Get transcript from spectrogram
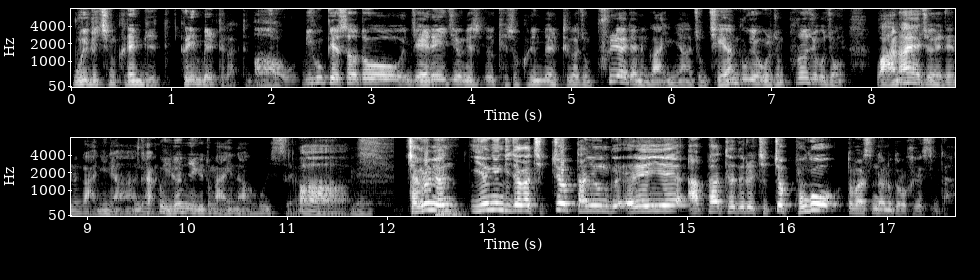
우리로 치면 그린벨트, 그린벨트 같은 거죠. 아우. 미국에서도 이제 LA 지역에서도 계속 그린벨트가 좀 풀려야 되는 거 아니냐, 좀 제한 구역을 좀 풀어주고 좀 완화해줘야 되는 거 아니냐, 네. 자꾸 이런 얘기도 많이 나오고 있어요. 아. 네. 자, 그러면 이영현 기자가 직접 다녀온 그 LA의 아파트들을 직접 보고 또 말씀 나누도록 하겠습니다.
